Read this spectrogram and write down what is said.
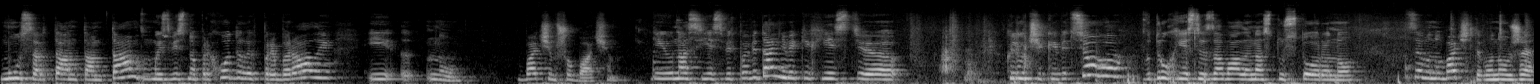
мусор там, там, там. Ми, звісно, приходили, прибирали і е, ну, бачимо, що бачимо. І у нас є відповідальні, в яких є е, ключики від цього. Вдруг, якщо завали нас ту сторону, це воно, бачите, воно вже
